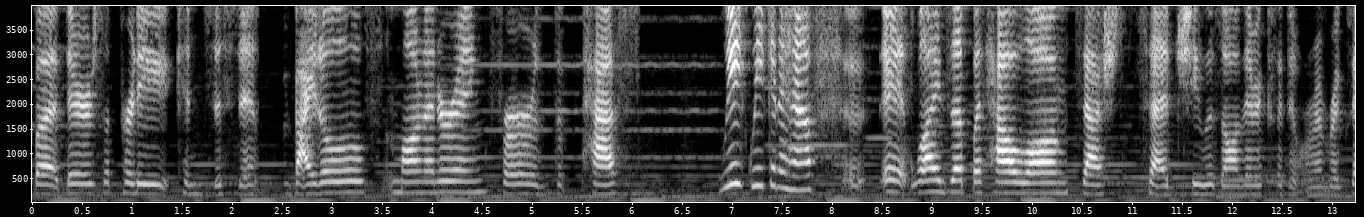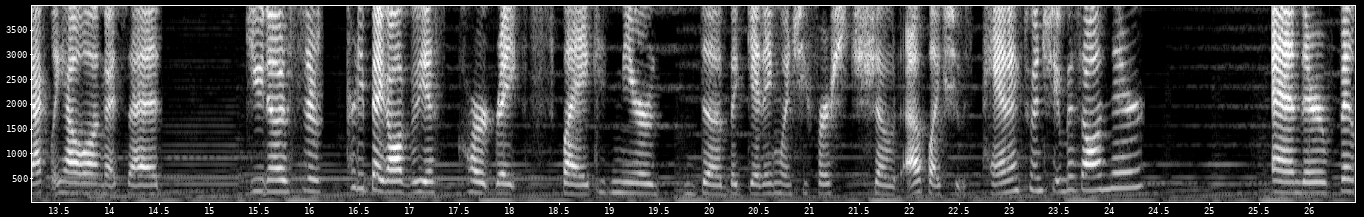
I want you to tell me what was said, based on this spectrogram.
but there's a pretty consistent vitals monitoring for the past week, week and a half. It lines up with how long Sash said she was on there because I don't remember exactly how long I said. You notice there's pretty big, obvious heart rate spike near the beginning when she first showed up. Like she was panicked when she was on there. And there have been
